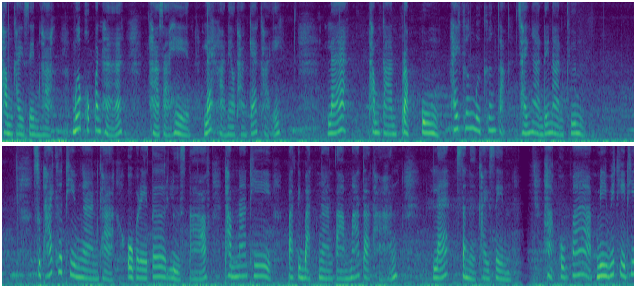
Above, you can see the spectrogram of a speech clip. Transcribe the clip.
ทำไคเซนค่ะ เมื่อพบปัญหาหาสาเหตุและหาแนวทางแก้ไข และทำการปรับปรุงให้เครื่องมือเครื่องจักรใช้งานได้นานขึ้น สุดท้ายคือทีมงานค่ะโอเปอเรเตอร์หรือ Staff ทำหน้าที่ปฏิบัติงานตามมาตรฐาน และเสนอไคเซนหากพบว่ามีวิธีที่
